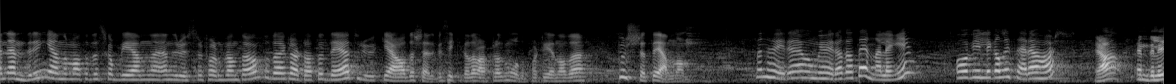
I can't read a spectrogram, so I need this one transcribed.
en endring gjennom at det skal bli en, en rusreform bl.a. Og det er klart at det tror ikke jeg hadde skjedd hvis ikke det hadde vært for at moderpartiene hadde pushet det gjennom. Men Høyre, Unge Høyre har dratt det enda lenger og vil legalisere hasj. Ja, endelig.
